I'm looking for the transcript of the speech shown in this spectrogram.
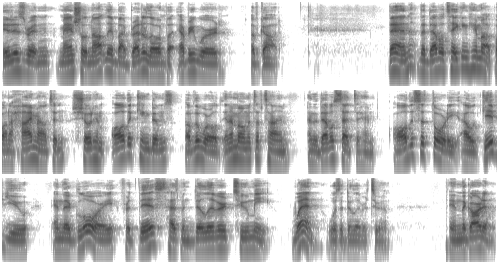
It is written, Man shall not live by bread alone, but every word of God. Then the devil, taking him up on a high mountain, showed him all the kingdoms of the world in a moment of time. And the devil said to him, All this authority I will give you, and their glory, for this has been delivered to me. When was it delivered to him? In the garden,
